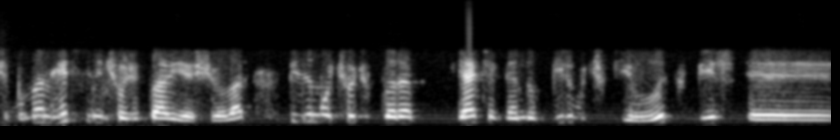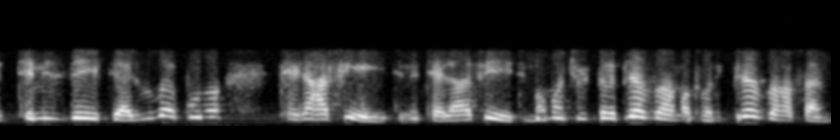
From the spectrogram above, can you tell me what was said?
Şimdi bunların hepsini çocuklar yaşıyorlar. Bizim o çocuklara gerçekten de bir buçuk yıllık bir e, temizliğe ihtiyacımız var. Bunu telafi eğitimi, telafi eğitimi ama çocuklara biraz daha matematik, biraz daha fen,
